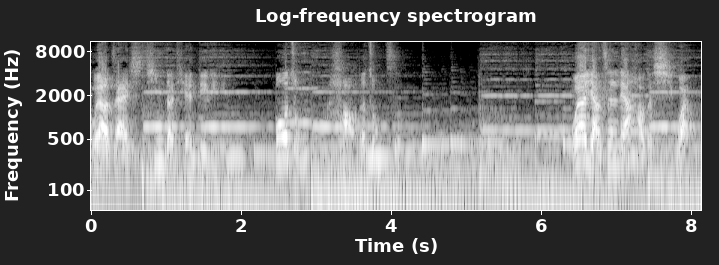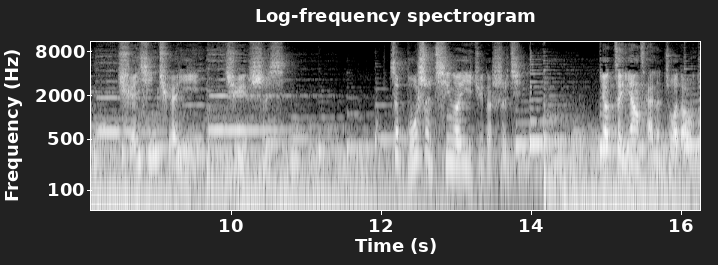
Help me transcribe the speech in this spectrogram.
我要在新的田地里播种好的种子。我要养成良好的习惯，全心全意去实行。这不是轻而易举的事情。要怎样才能做到呢？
